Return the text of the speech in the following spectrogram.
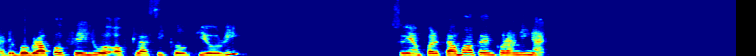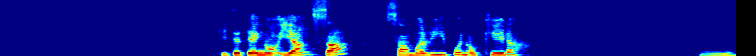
Ada beberapa failure of classical theory. So yang pertama apa yang korang ingat? Kita tengok yang sa, summary pun okey dah. Hmm.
